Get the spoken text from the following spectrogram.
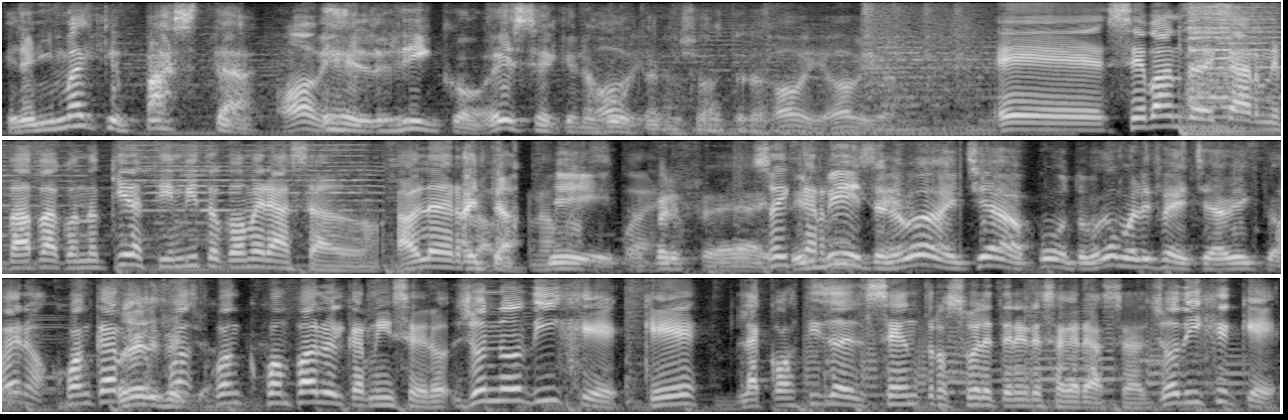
El animal que pasta Obvio. es el rico, es el que nos Obvio, gusta a nosotros. Obvio, obvio. Eh, sé banda de carne, papá. Cuando quieras te invito a comer asado. Habla de Ahí rock. está, ¿no? listo, Bueno. perfecto. Soy Invita carnicero. nomás, y chao, punto. Pongámosle fecha, Víctor. Bueno, Juan, Carlos, Juan, fecha. Juan- Juan Pablo el carnicero, yo no dije que la costilla del centro suele tener esa grasa. Yo dije que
